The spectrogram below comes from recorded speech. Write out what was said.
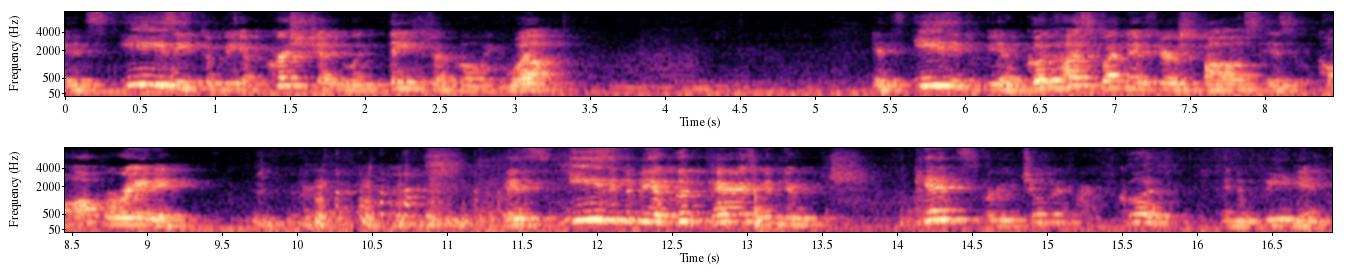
It's easy to be a Christian when things are going well. It's easy to be a good husband if your spouse is cooperating. it's easy to be a good parent when your kids or your children are good and obedient.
